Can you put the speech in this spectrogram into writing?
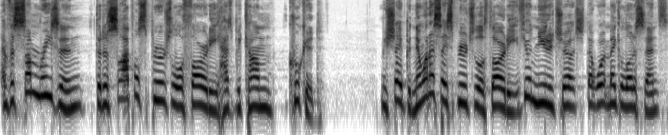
And for some reason, the disciples' spiritual authority has become crooked, misshapen. Now, when I say spiritual authority, if you're new to church, that won't make a lot of sense.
